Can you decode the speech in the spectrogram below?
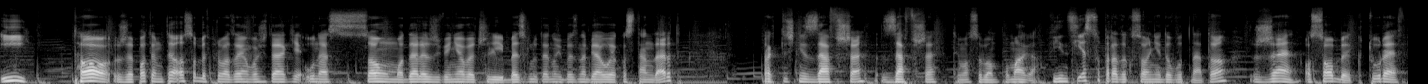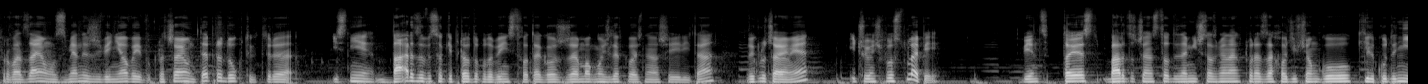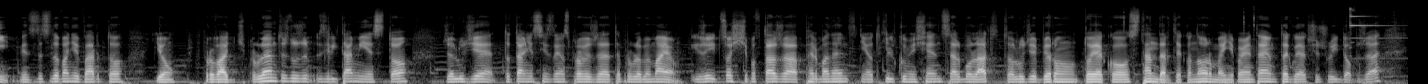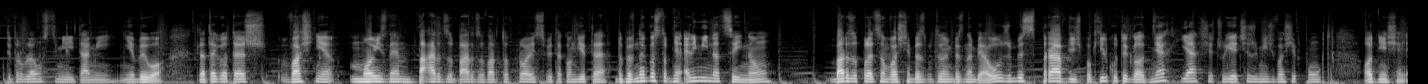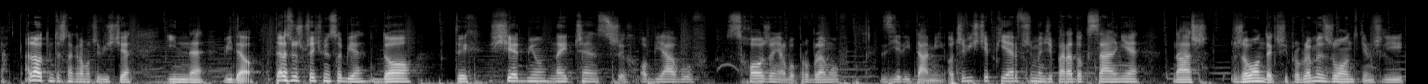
i to, że potem te osoby wprowadzają właśnie tak, jakie u nas są modele żywieniowe, czyli bez glutenu i bez nabiału jako standard, praktycznie zawsze, zawsze tym osobom pomaga. Więc jest to paradoksalnie dowód na to, że osoby, które wprowadzają zmiany żywieniowe i wykluczają te produkty, które istnieje bardzo wysokie prawdopodobieństwo tego, że mogą źle wpływać na nasze jelita, wykluczają je i czują się po prostu lepiej. Więc to jest bardzo często dynamiczna zmiana, która zachodzi w ciągu kilku dni, więc zdecydowanie warto ją wprowadzić. Problemem też dużym z jelitami jest to, że ludzie totalnie sobie nie zdają sprawy, że te problemy mają. Jeżeli coś się powtarza permanentnie od kilku miesięcy albo lat, to ludzie biorą to jako standard, jako normę i nie pamiętają tego, jak się czuli dobrze, gdy problemów z tymi jelitami nie było. Dlatego też właśnie moim zdaniem bardzo, bardzo warto wprowadzić sobie taką dietę do pewnego stopnia eliminacyjną, bardzo polecam właśnie bez glutenu i bez nabiału, żeby sprawdzić po kilku tygodniach, jak się czujecie, żeby mieć właśnie punkt odniesienia. Ale o tym też nagram oczywiście inne wideo. Teraz już przejdźmy sobie do tych siedmiu najczęstszych objawów schorzeń albo problemów z jelitami. Oczywiście pierwszym będzie paradoksalnie nasz żołądek, czyli problemy z żołądkiem, czyli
